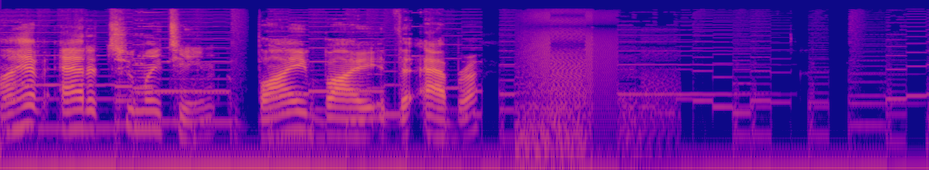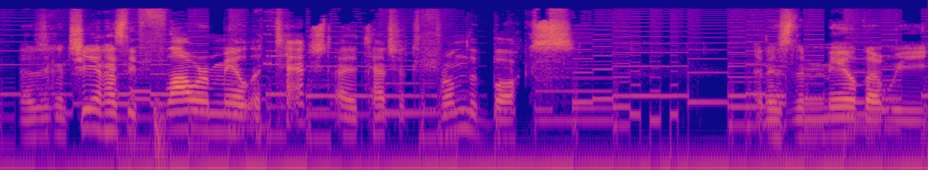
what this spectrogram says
I have added to my team Bye Bye the Abra. As you can see, it has the flower mail attached. I attached it from the box. It is the mail that we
